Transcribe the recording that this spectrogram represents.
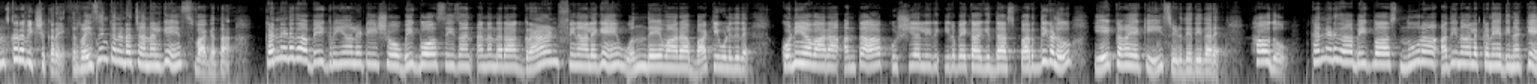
ನಮಸ್ಕಾರ ವೀಕ್ಷಕರೇ, ರೈಸಿಂಗ್ ಕನ್ನಡ ಚಾನಲ್ಗೆ ಸ್ವಾಗತ. ಕನ್ನಡದ big reality show, Bigg Boss season ಹನ್ನೊಂದರ ಗ್ರ್ಯಾಂಡ್ ಫಿನಾಲೆಗೆ ಒಂದೇ ವಾರ ಬಾಕಿ ಉಳಿದಿದೆ. ಕೊನೆಯ ವಾರ ಅಂತ ಖುಷಿಯಲ್ಲಿ ಇರಬೇಕಾಗಿದ್ದ ಸ್ಪರ್ಧಿಗಳು ಏಕಾಏಕಿ ಸಿಡಿದೆದ್ದಿದ್ದಾರೆ. ಹೌದು, ಕನ್ನಡದ ಬಿಗ್ ಬಾಸ್ ನೂರ ಹದಿನಾಲ್ಕನೇ ದಿನಕ್ಕೆ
